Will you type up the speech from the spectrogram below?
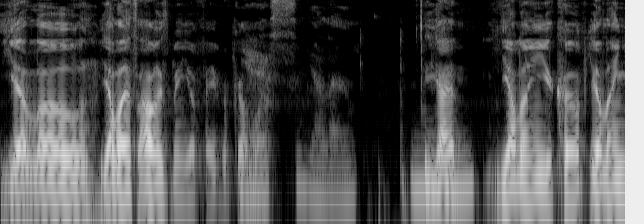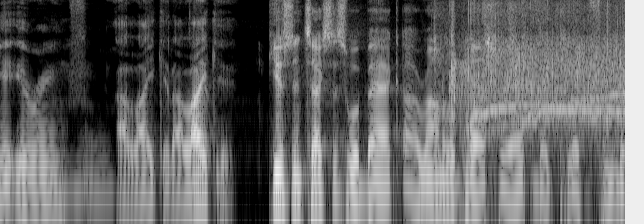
Yellow. Yellow has always been your favorite color. Yes, yellow. You got yellow in your cup, yellow in your earrings. I like it. I like it. Houston, Texas, we're back. Uh, round of applause for that, that clip from the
